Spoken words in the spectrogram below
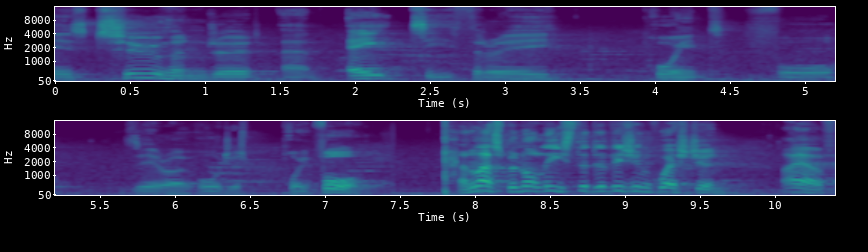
is 283.40, or just 0.4. And last but not least, the division question. I have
